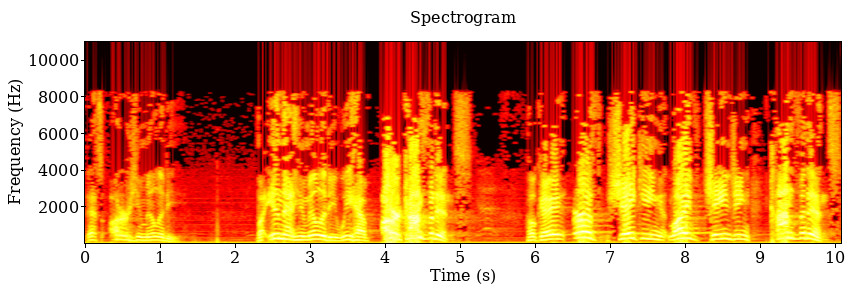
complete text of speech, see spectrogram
That's utter humility. But in that humility, we have utter confidence. Okay? Earth shaking, life changing confidence.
